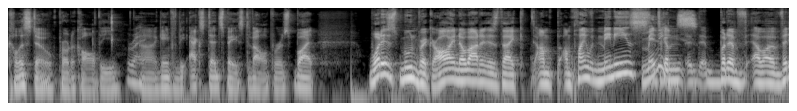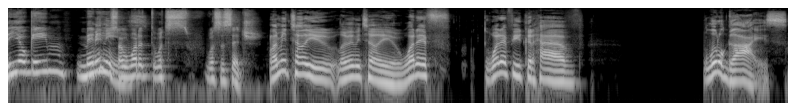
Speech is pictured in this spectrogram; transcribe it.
Callisto Protocol, the Right. uh, game for the ex Dead Space developers. But what is Moonbreaker? All I know about it is like I'm I'm playing with minis, It's like a- Minis. but a, a video game mini. So what? What's what's the sitch? Let me tell you. Let me tell you. What if what if you could have little guys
